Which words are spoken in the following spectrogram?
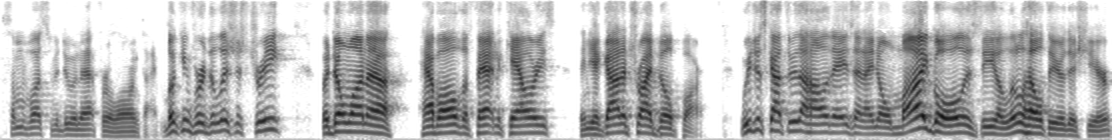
Some of us have been doing that for a long time. Looking for a delicious treat, but don't want to have all the fat and the calories, then you got to try Built Bar. We just got through the holidays, and I know my goal is to eat a little healthier this year.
